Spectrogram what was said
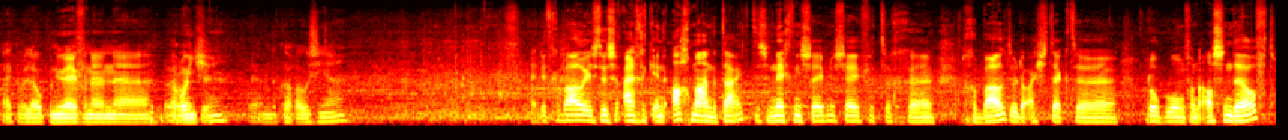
Kijk, we lopen nu even een, uh, rondje. rondje om de Corosia. Dit gebouw is dus eigenlijk in acht maanden tijd, het is in 1977 eh, gebouwd door de architect eh, Rob Blom van Assendelft.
